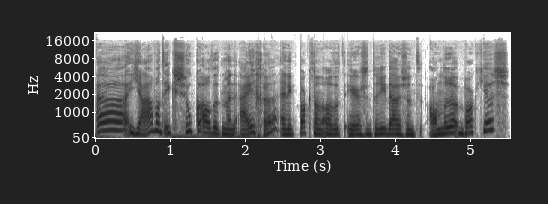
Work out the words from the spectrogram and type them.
Eh, ja, want ik zoek altijd mijn eigen en ik pak dan altijd eerst 3000 andere bakjes.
